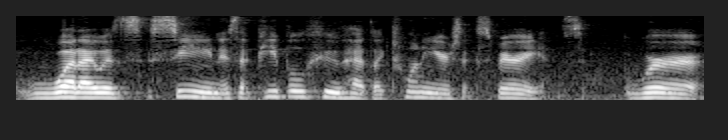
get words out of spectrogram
what I was seeing is that people who had like 20 years experience were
